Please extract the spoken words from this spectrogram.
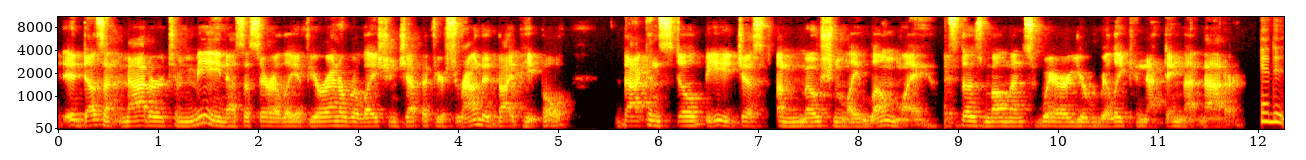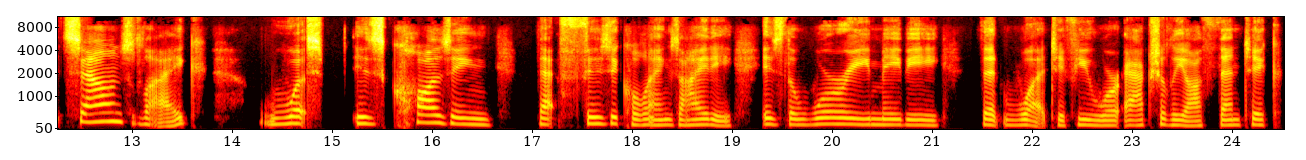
It doesn't matter to me necessarily if you're in a relationship, if you're surrounded by people. that can still be just emotionally lonely. It's those moments where you're really connecting that matter. And it sounds like what is causing that physical anxiety is the worry, maybe that what if you were actually authentic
